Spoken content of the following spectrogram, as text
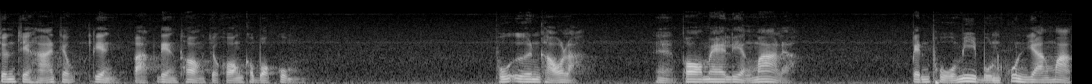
จนจะหาจะเลี้ยงปากเลี้ยงท้องเจ้าของเขาบอกกลุ่ม ผู้อื่นเขาล่ะพ่อแม่เลี้ยงมาแล้วเป็นผูมีบุญคุณยางมาก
